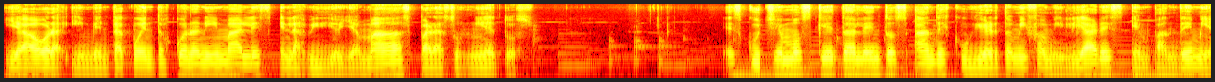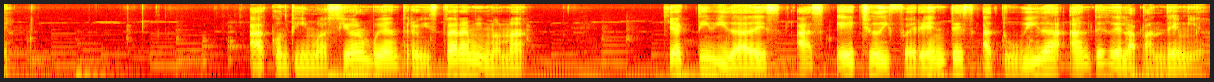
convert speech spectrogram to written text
y ahora inventa cuentos con animales en las videollamadas para sus nietos. Escuchemos qué talentos han descubierto mis familiares en pandemia. A continuación voy a entrevistar a mi mamá, ¿Qué actividades has hecho diferentes a tu vida antes de la pandemia?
